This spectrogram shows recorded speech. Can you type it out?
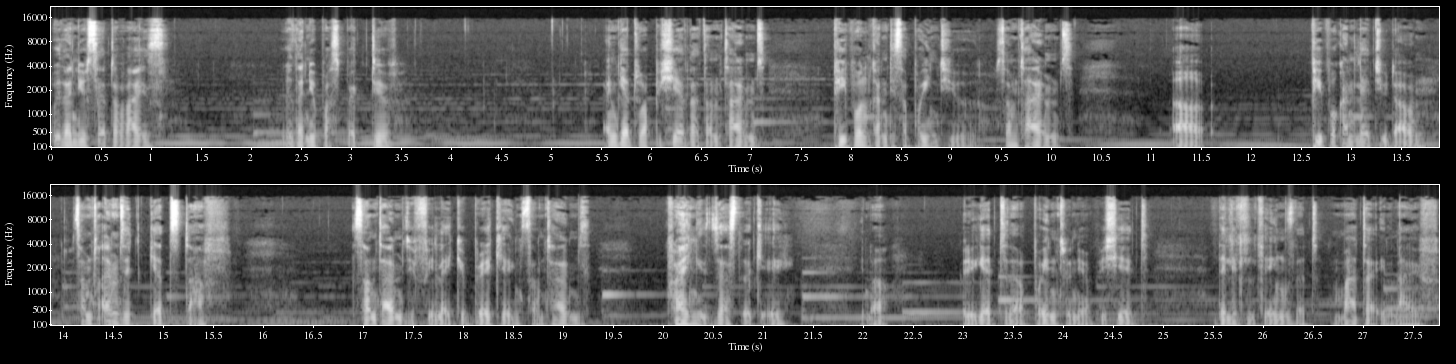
with a new set of eyes, with a new perspective, and get to appreciate that sometimes people can disappoint you. Sometimes uh, people can let you down. Sometimes it gets tough. Sometimes you feel like you're breaking. Sometimes crying is just okay. You know, when you get to that point when you appreciate the little things that matter in life.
